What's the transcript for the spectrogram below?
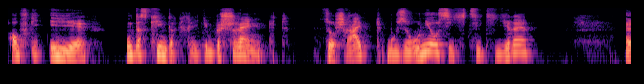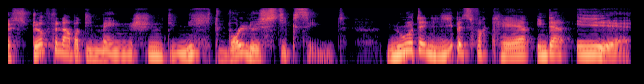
auf die Ehe und das Kinderkriegen beschränkt. So schreibt Musonius, ich zitiere, es dürfen aber die Menschen, die nicht wollüstig sind, nur den Liebesverkehr in der Ehe,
